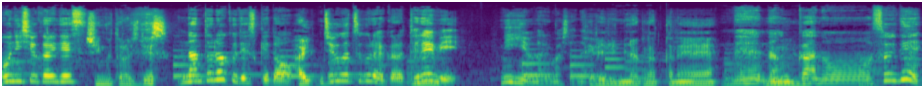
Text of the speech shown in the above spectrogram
大西ゆかりです。シングトラジです。なんとなくですけど、はい。10月ぐらいからテレビ見ひんようになりましたね、テレビ見なくなったね。ねなんかあのーそれで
